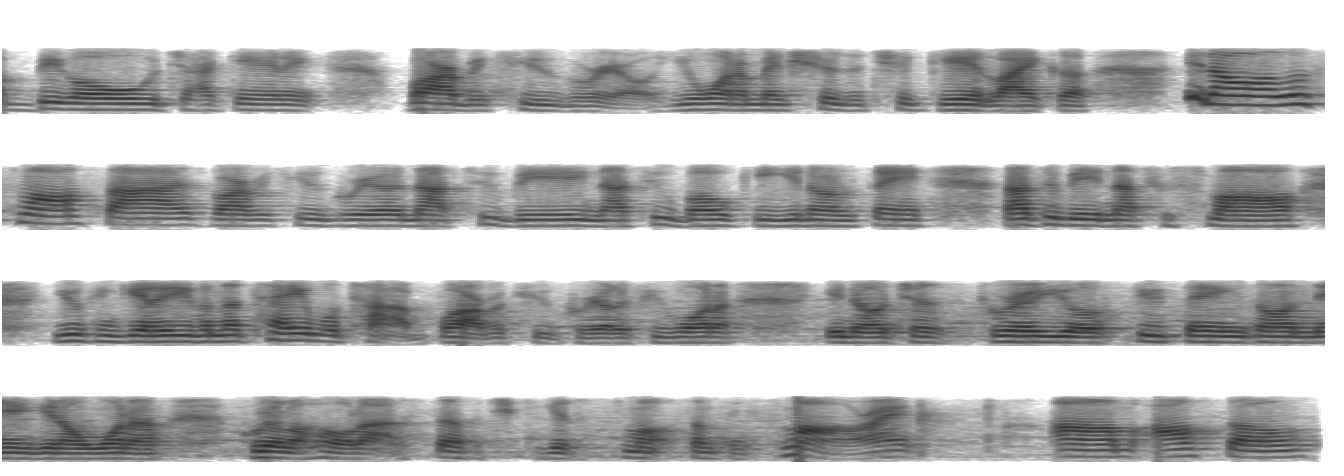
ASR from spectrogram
a big old gigantic barbecue grill. You want to make sure that you get like a you know, a little small size barbecue grill, not too big, not too bulky, you know what I'm saying? Not too big, not too small. You can get even a tabletop barbecue grill if you want to, you know, just grill you a few things on there. You don't want to grill a whole lot of stuff, but you can get a small something small, right? Um also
